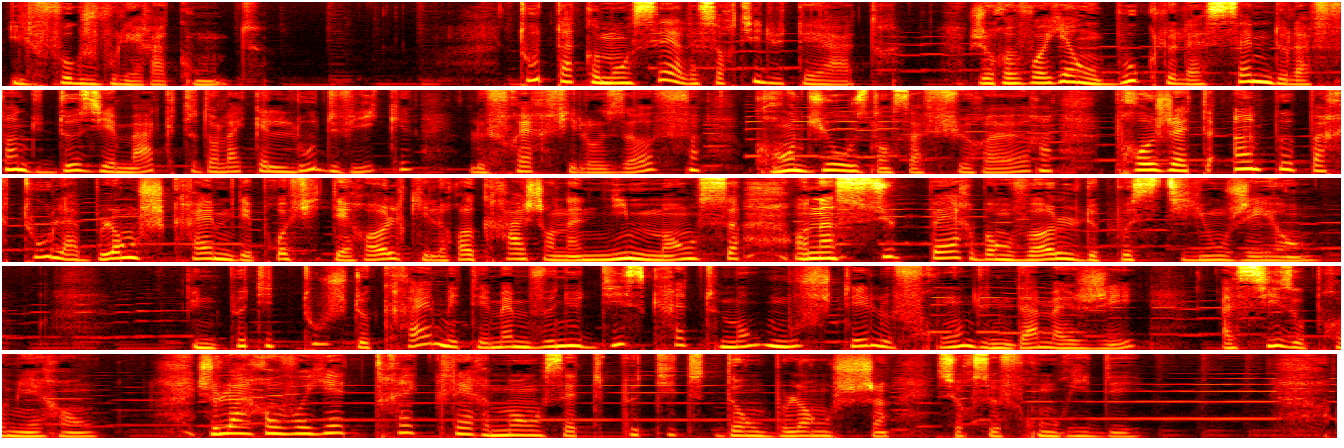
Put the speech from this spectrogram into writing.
il faut que je vous les raconte. Tout a commencé à la sortie du théâtre je revoyais en boucle la scène de la fin du deuxième acte dans laquelle Ludwig, le frère philosophe, grandiose dans sa fureur, projette un peu partout la blanche crème des profiteroles qu'il recrache en un immense, en un superbe envol de postillons géants. Une petite touche de crème était même venue discrètement moucheter le front d'une dame âgée, assise au premier rang. Je la revoyais très clairement, cette petite dent blanche sur ce front ridé.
